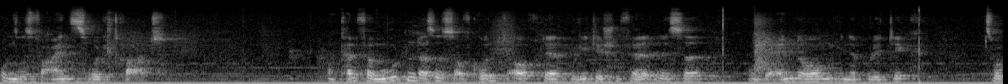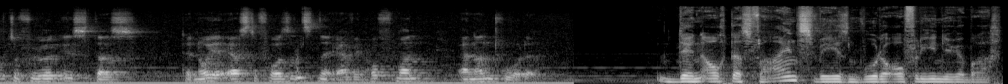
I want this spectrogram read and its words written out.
unseres Vereins zurücktrat. Man kann vermuten, dass es aufgrund auch der politischen Verhältnisse und der Änderungen in der Politik zurückzuführen ist, dass der neue erste Vorsitzende Erwin Hoffmann ernannt wurde. Denn auch das Vereinswesen wurde auf Linie gebracht,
